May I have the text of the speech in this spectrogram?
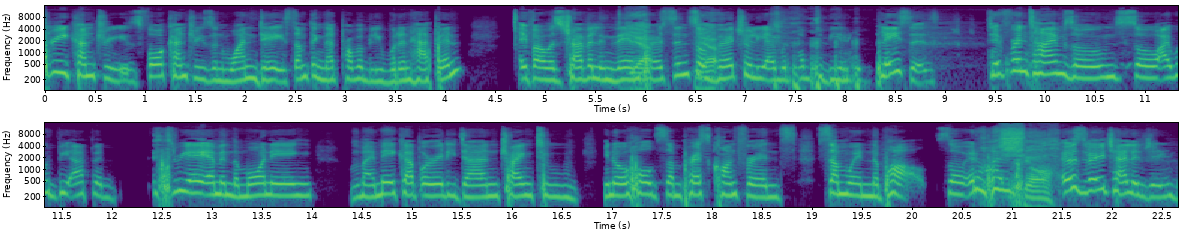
three countries, four countries in one day, something that probably wouldn't happen if I was traveling there yeah. in person. So yeah. virtually I would have to be in places, different time zones. So I would be up at 3 a.m. in the morning with my makeup already done, trying to, you know, hold some press conference somewhere in Nepal. So it was sure. it was very challenging,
